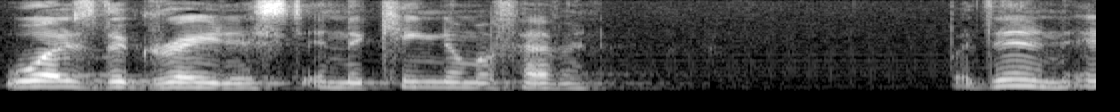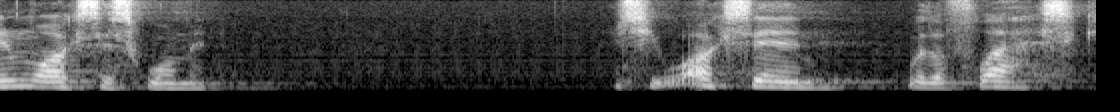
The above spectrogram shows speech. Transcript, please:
was the greatest in the kingdom of heaven. But then in walks this woman. And she walks in with a flask.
